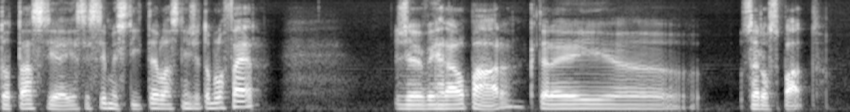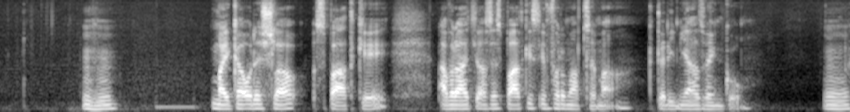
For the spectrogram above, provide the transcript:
dotaz je, jestli si myslíte vlastně, že to bylo fair, že vyhrál pár, který eh, se rozpad. Mhm. Majka odešla zpátky a vrátila se zpátky s informacemi, který měla zvenku. Mhm.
